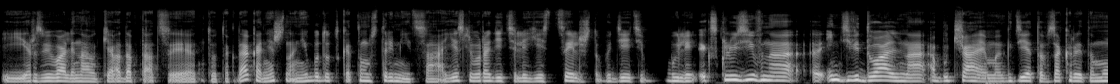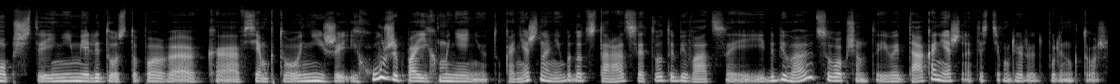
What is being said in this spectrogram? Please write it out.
и развивали навыки адаптации, то тогда, конечно, они будут к этому стремиться. А если у родителей есть цель, чтобы дети были эксклюзивно Индивидуально обучаемы где-то в закрытом обществе и не имели доступа э, к всем, кто ниже и хуже, по их мнению, то, конечно, они будут стараться этого добиваться. И добиваются, в общем-то. И да, конечно, это стимулирует буллинг тоже.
